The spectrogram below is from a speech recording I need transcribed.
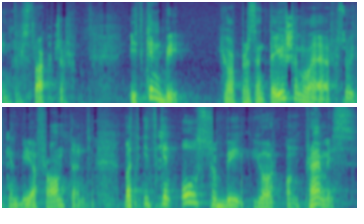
infrastructure. It can be your presentation layer, so it can be a front end, but it can also be your on-premise,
